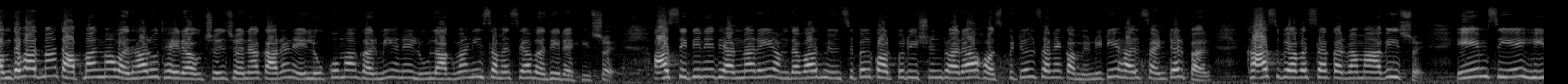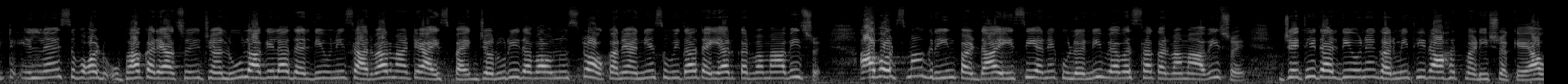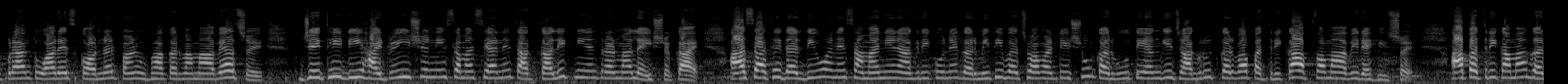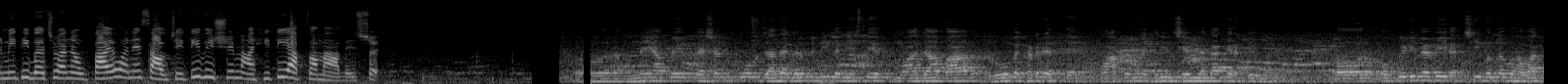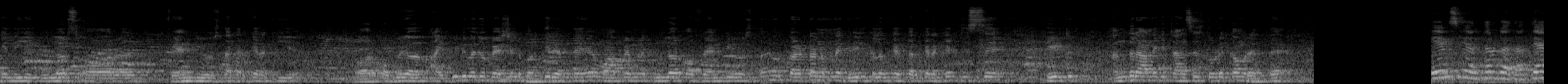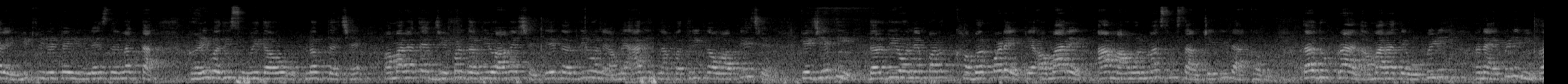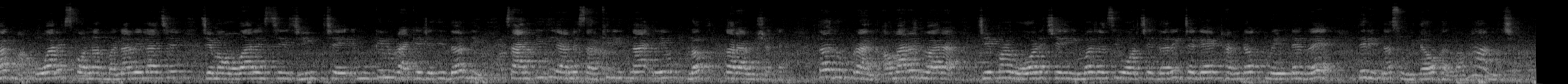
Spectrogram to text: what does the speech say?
અમદાવાદમાં તાપમાનમાં વધારો થઈ રહ્યો છે, જેના કારણે લોકોમાં ગરમી અને લૂ લાગવાની સમસ્યા વધી રહી છે. આ સ્થિતિને ધ્યાનમાં રહી અમદાવાદ મ્યુનિસિપલ કોર્પોરેશન દ્વારા હોસ્પિટલ્સ અને કમ્યુનિટી હેલ્થ સેન્ટર પર ખાસ વ્યવસ્થા કરવામાં આવી છે. એએમસીએ હીટ ઇલનેસ વોર્ડ ઊભા કર્યા છે, જ્યાં લૂ લાગેલા દર્દીઓની સારવાર માટે આઈસ પેક, જરૂરી દવાઓનો સ્ટોક અને અન્ય સુવિધા તૈયાર કરવામાં આવી છે. આ વોર્ડ્સમાં ગ્રીન પડદા, એસી અને કુલરની વ્યવસ્થા કરવામાં આવી છે, જેથી દર્દીઓને ગરમીથી રાહત મળી શકે આ ઉપરાંત ઓઆરએસ કોર્નર પણ ઊભા કરવામાં આવ્યા છે જેથી ડિહાઇડ્રેશનની સમસ્યાને તાત્કાલિક નિયંત્રણમાં લઈ શકાય આ સાથે દર્દીઓ અને સામાન્ય નાગરિકોને ગરમીથી બચવા માટે શું કરવું તે અંગે જાગૃત કરવા પત્રિકા આપવામાં આવી રહી છે આ પત્રિકામાં ગરમીથી બચવાના ઉપાયો અને સાવચેતી વિશે માહિતી આપવામાં આવે છે और हमने यहाँ पे पेशेंट को ज़्यादा गर्मी नहीं लगी इसलिए वहाँ जहाँ बाहर रो में खड़े रहते हैं वहाँ पे हमने ग्रीन शेड लगा के रखे हुए हैं और ओपीडी में भी अच्छी मतलब हवा के लिए कूलर्स और फ़ैन की व्यवस्था करके रखी है। और ओ पी में जो पेशेंट भर्ती रहते हैं, वहाँ पे हमने कूलर और फ़ैन की व्यवस्था है और कर्टन हमने ग्रीन कलर के करके रखे जिससे हीट अंदर आने के चांसेस थोड़े कम रहते हैं। અંતર્ગત અત્યારે હીટ રિલેટેડ ઇલનેસને લગતા ઘણી બધી સુવિધાઓ ઉપલબ્ધ છે. અમારા ત્યાં જે પણ દર્દીઓ આવે છે, તે દર્દીઓને અમે આ રીતના પત્રિકાઓ આપીએ છીએ કે જેથી દર્દીઓને પણ ખબર પડે કે અમારે આ માહોલમાં શું સાવચેતી રાખવી. તદ ઉપરાંત અમારા ત્યાં ઓપીડી અને આઈપીડી વિભાગમાં ઓઆરએસ કોર્નર બનાવેલા છે, જેમાં ઓઆરએસ છે ઝીંક છે, એ મૂકેલું રાખે જેથી દર્દી શાંતિથી અને સરખી રીતના એ ઉપલબ્ધ કરાવી શકાય તદુપરાંત અમારા દ્વારા જે પણ વોર્ડ છે, ઇમરજન્સી વોર્ડ છે, દરેક જગ્યાએ ઠંડક મેન્ટેન રહે તે રીતના સુવિધાઓ કરવામાં આવી છે.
